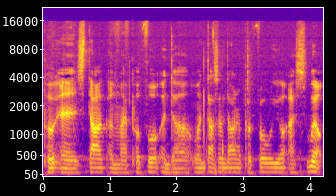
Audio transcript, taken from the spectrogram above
per, uh, stock on my portfolio, the one thousand dollar portfolio as well.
